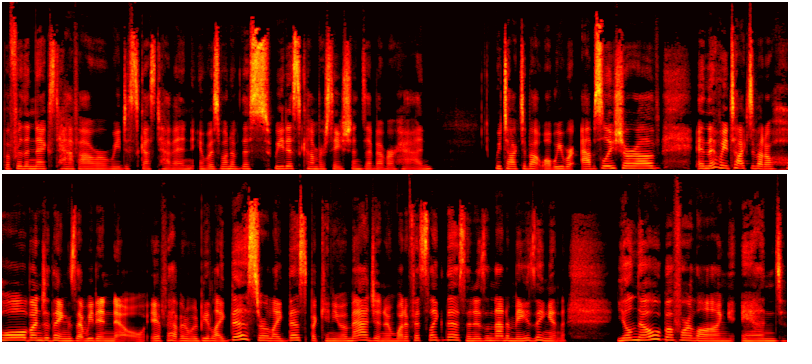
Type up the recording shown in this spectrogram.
But for the next half hour, we discussed heaven. It was one of the sweetest conversations I've ever had. We talked about what we were absolutely sure of. And then we talked about a whole bunch of things that we didn't know if heaven would be like this or like this. But can you imagine? And what if it's like this? And isn't that amazing? And you'll know before long. And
